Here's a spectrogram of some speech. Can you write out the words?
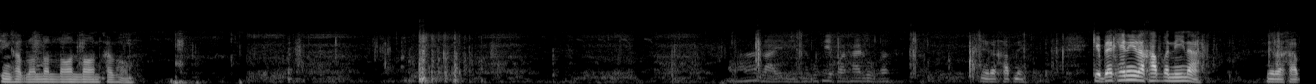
ริงๆครับ ร้อนร้อนร้อนร้อนครับผมลายนี่คือประเภทขอถ่ายรูปนะนี่แหละครับนี่เก็บได้แค่นี้แหละครับ วันนี้น่ะ นี่แหละครับ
